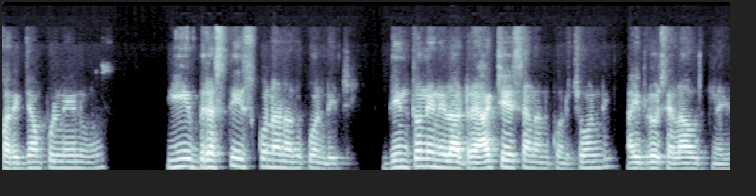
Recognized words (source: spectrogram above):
ఫర్ ఎగ్జాంపుల్ నేను ఈ బ్రష్ తీసుకున్నాను అనుకోండి. దీంతో నేను ఇలా డ్రాగ్ చేశాను అనుకోండి. చూడండి ఐబ్రోస్ ఎలా అవుతున్నాయి.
